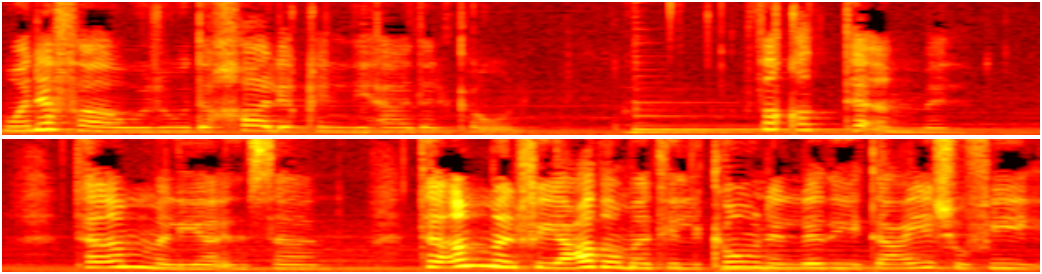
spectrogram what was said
ونفى وجود خالق لهذا الكون. فقط تأمل. تأمل يا إنسان. تأمل في عظمة الكون الذي تعيش فيه.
